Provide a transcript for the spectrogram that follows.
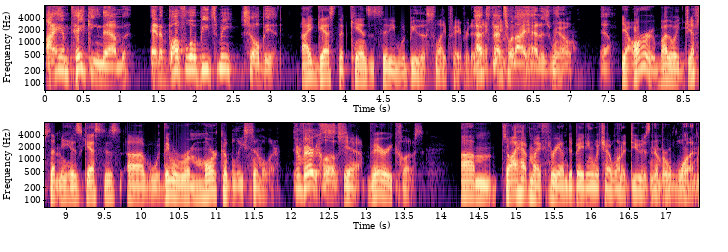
I am taking them, and if Buffalo beats me, so be it. I guessed that Kansas City would be the slight favorite. In That's that that's what I had as well. Yeah, Yeah. Yeah. Our, by the way, Jeff sent me his guesses. Uh, they were remarkably similar. they're very close. Yeah, very close. Um, so I have my three. I'm debating which I want to do as number one.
